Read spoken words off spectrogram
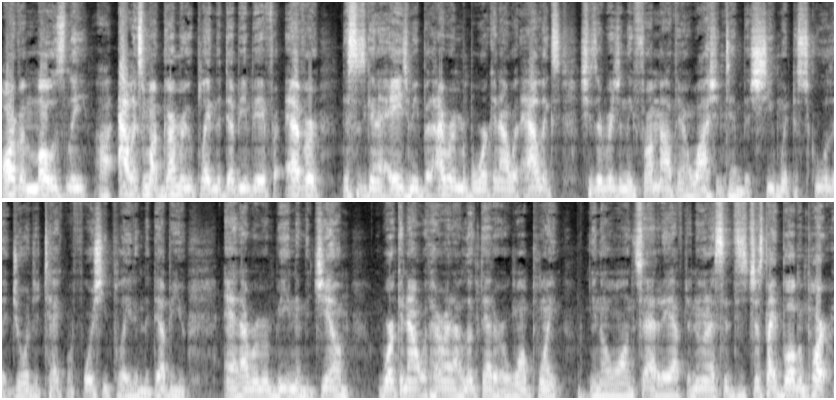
Arvin Mosley, uh, Alex Montgomery, who played in the WNBA forever. This is going to age me, but I remember working out with Alex. She's originally from out there in Washington, but she went to school at Georgia Tech before she played in the W. And I remember being in the gym working out with her, and I looked at her at one point, you know, on Saturday afternoon. I said, This is just like Bogan Park.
